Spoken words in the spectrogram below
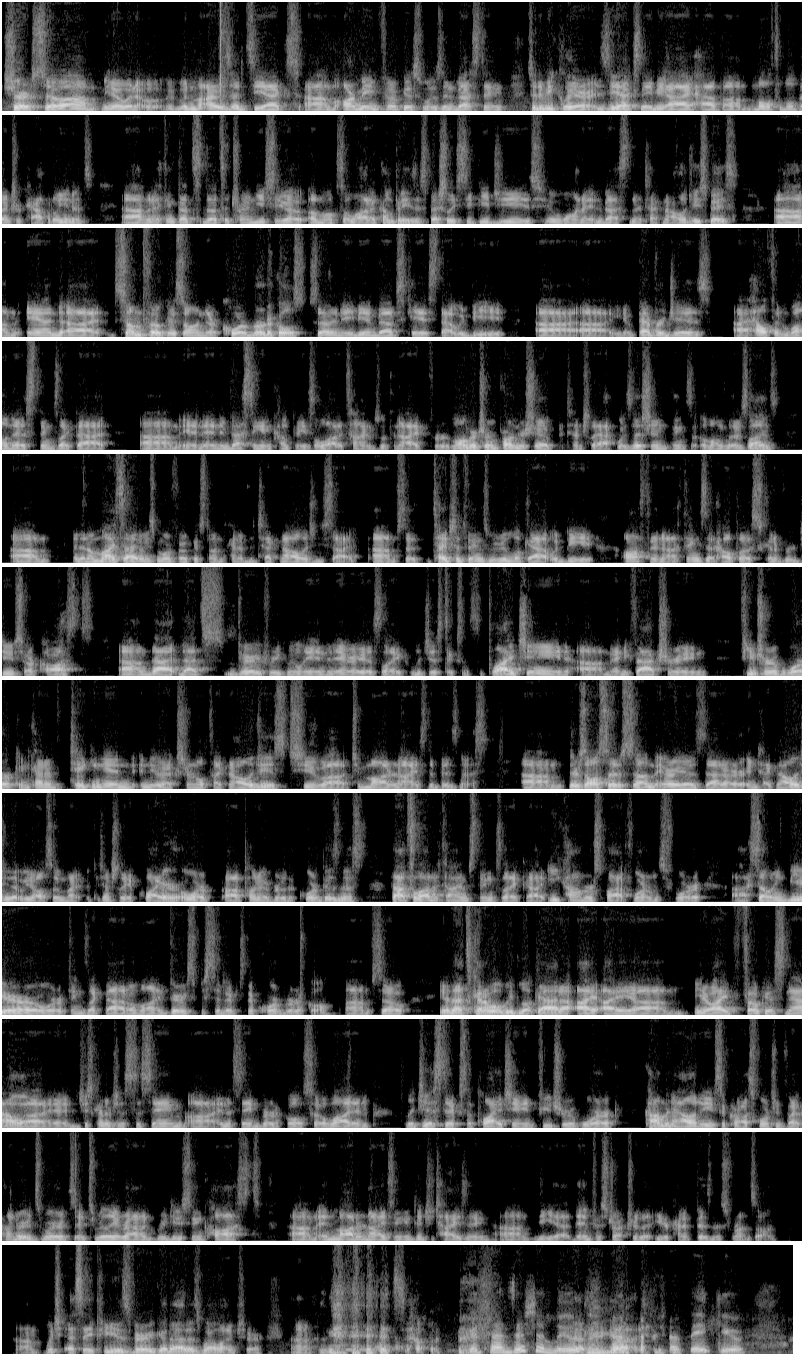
Sure. So, um, you know, when when I was at ZX, um, our main focus was investing. So, to be clear, ZX and ABI have um, multiple venture capital units. Um, and I think that's that's a trend you see amongst a lot of companies, especially CPGs who want to invest in the technology space. Um, and uh, some focus on their core verticals. So in AB InBev's case, that would be uh, uh, you know beverages, uh, health and wellness, things like that, um, and and investing in companies a lot of times with an eye for longer term partnership, potentially acquisition, things along those lines. Um, and then on my side, it was more focused on kind of the technology side. Um, so types of things we would look at would be often uh, things that help us kind of reduce our costs. Um, that that's very frequently in areas like logistics and supply chain, uh, manufacturing, future of work, and kind of taking in new external technologies to uh, to modernize the business. Um, there's also some areas that are in technology that we'd also might potentially acquire or uh, punt over to the core business. That's a lot of times things like uh, e-commerce platforms for uh, selling beer or things like that online, very specific to the core vertical. Um, so you know that's kind of what we'd look at. I, I um, you know, I focus now uh, just kind of just the same uh, in the same vertical. So a lot in logistics, supply chain, future of work, commonalities across Fortune 500s, where it's it's really around reducing costs um, and modernizing and digitizing um, the uh, the infrastructure that your kind of business runs on. Um, which SAP is very good at as well, I'm sure. Uh, so. Good transition, Luke. Yeah, there you go. Thank you.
